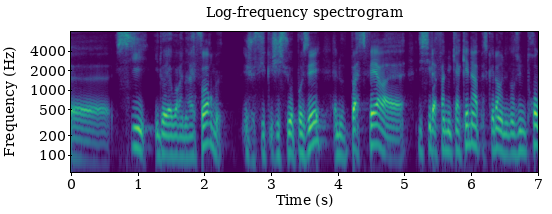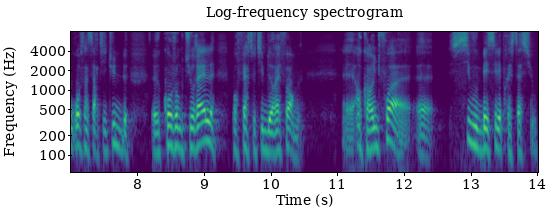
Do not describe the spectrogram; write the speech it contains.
euh, si doit y avoir une réforme, et j'y suis opposé, elle ne peut pas se faire euh, d'ici la fin du quinquennat, parce que là, on est dans une trop grosse incertitude euh, conjoncturelle pour faire ce type de réforme. encore une fois, si vous baissez les prestations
